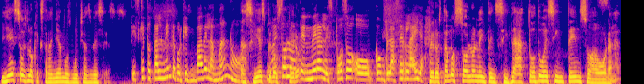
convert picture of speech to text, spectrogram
Y eso es lo que extrañamos muchas veces. Es que totalmente, porque va de la mano. Así es, pero- No es solo pero- atender al esposo o complacerla a ella. Pero estamos solo en la intensidad, todo es intenso ahora.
